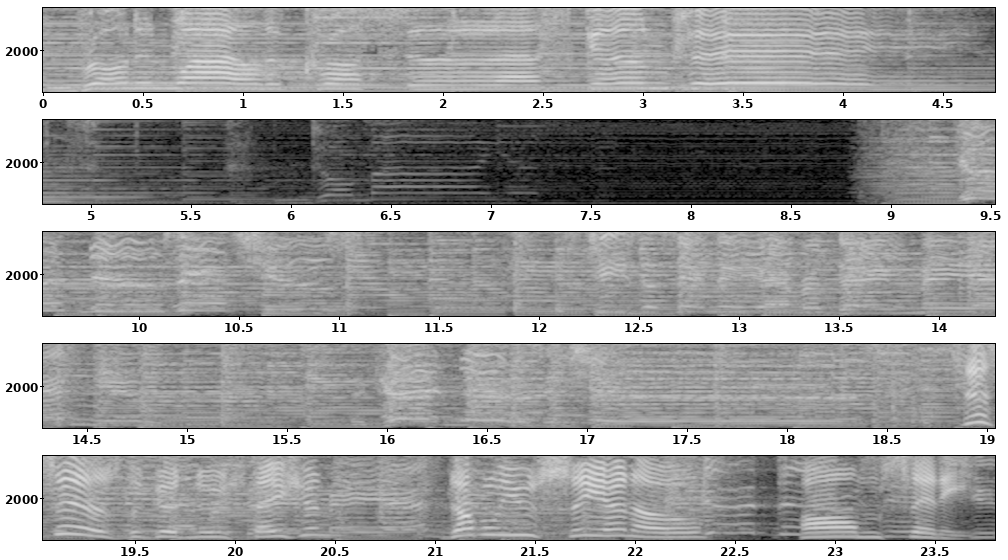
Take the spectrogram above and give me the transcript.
and running wild across Alaskan plains. This is the Good News Station, WCNO, Palm City.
